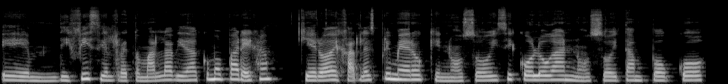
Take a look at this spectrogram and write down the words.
em, difícil retomar la vida como pareja, quiero dejarles primero que no soy psicóloga, no soy tampoco...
